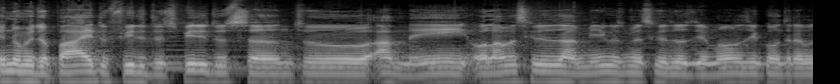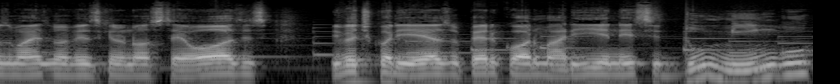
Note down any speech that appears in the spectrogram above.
Em nome do Pai, do Filho e do Espírito Santo. Amém. Olá, meus queridos amigos, meus queridos irmãos. Encontramos mais uma vez aqui no nosso Teoses. Viva de Coriezo, Percor Maria, nesse domingo.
